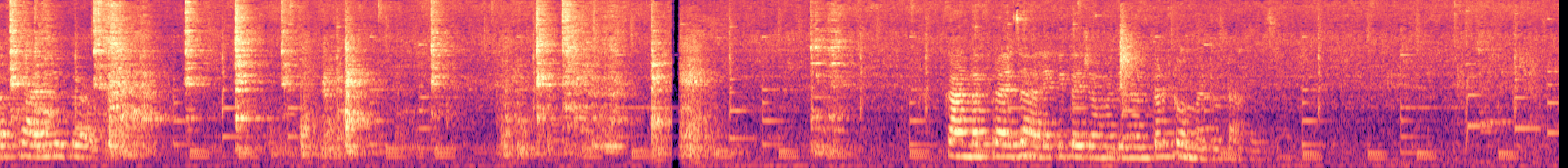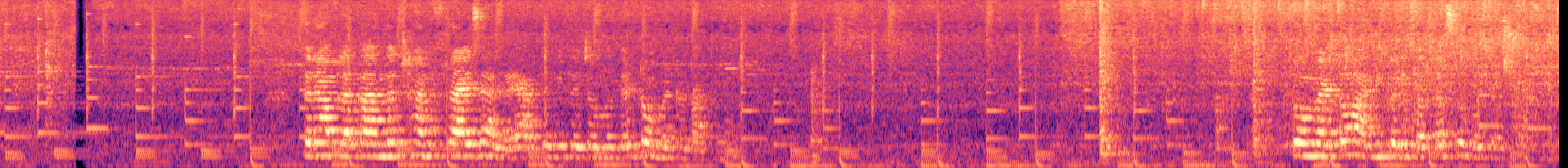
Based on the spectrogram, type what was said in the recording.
मस्त कांदा फ्राय होत राहतो कांदा फ्राय झाला की त्याच्यामध्ये नंतर टोमॅटो टाकायचा. तर आपला कांदा छान फ्राय झालाय. आता मी त्याच्यामध्ये टोमॅटो टाकले टोमॅटो आणि कढीपत्ता सोबतच टाकले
